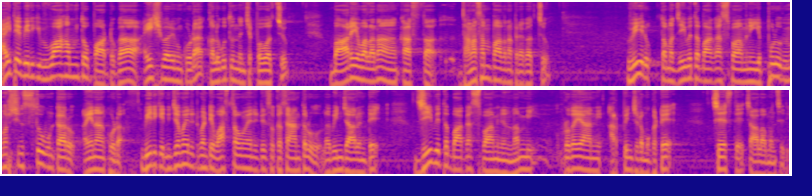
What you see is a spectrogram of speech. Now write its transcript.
అయితే వీరికి వివాహంతో పాటుగా ఐశ్వర్యం కూడా కలుగుతుందని చెప్పవచ్చు. భార్య వలన కాస్త ధన సంపాదన పెరగచ్చు. వీరు తమ జీవిత భాగస్వామిని ఎప్పుడూ విమర్శిస్తూ ఉంటారు అయినా కూడా. వీరికి నిజమైనటువంటి వాస్తవమైనటువంటి సుఖశాంతులు లభించాలంటే జీవిత భాగస్వామిని నమ్మి హృదయాన్ని అర్పించడం ఒకటే చేస్తే చాలా మంచిది.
